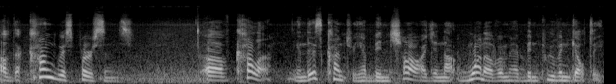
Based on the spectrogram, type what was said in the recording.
of the congresspersons of color in this country have been charged and not one of them have been proven guilty.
